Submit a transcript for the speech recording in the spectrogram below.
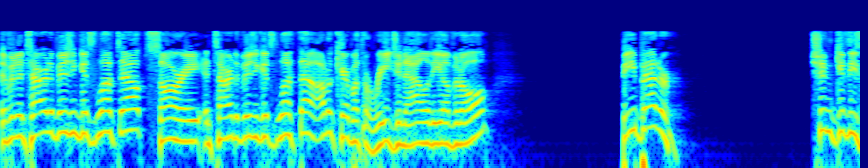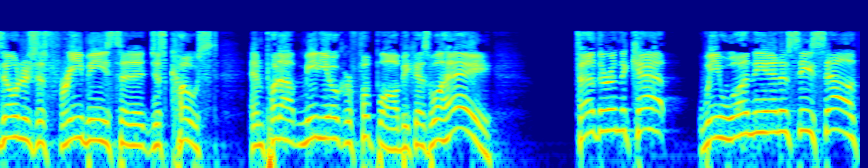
If an entire division gets left out, sorry, entire division gets left out. I don't care about the regionality of it all. Be better. Shouldn't give these owners just freebies to just coast and put out mediocre football because, well, hey, feather in the cap. We won the NFC South.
